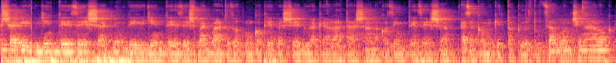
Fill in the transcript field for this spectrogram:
Segélyügyintézések, nyugdíjügyintézés, megváltozott munkaképességűek ellátásának az intézése. Ezek, amik itt a Kürt utcában csinálok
